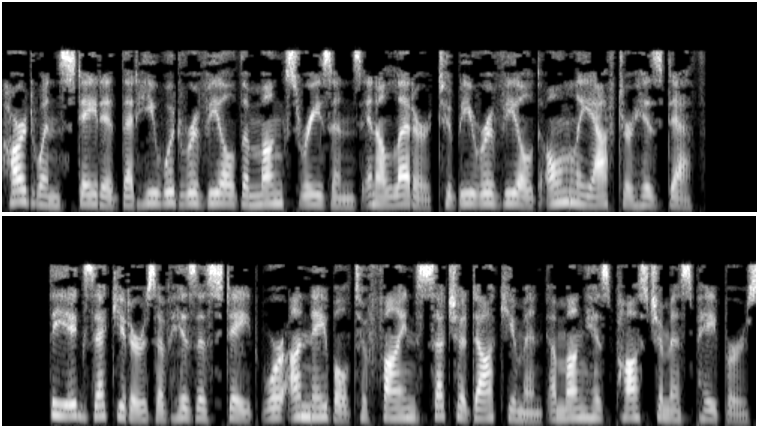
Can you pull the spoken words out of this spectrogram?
Hardouin stated that he would reveal the monk's reasons in a letter to be revealed only after his death. The executors of his estate were unable to find such a document among his posthumous papers.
